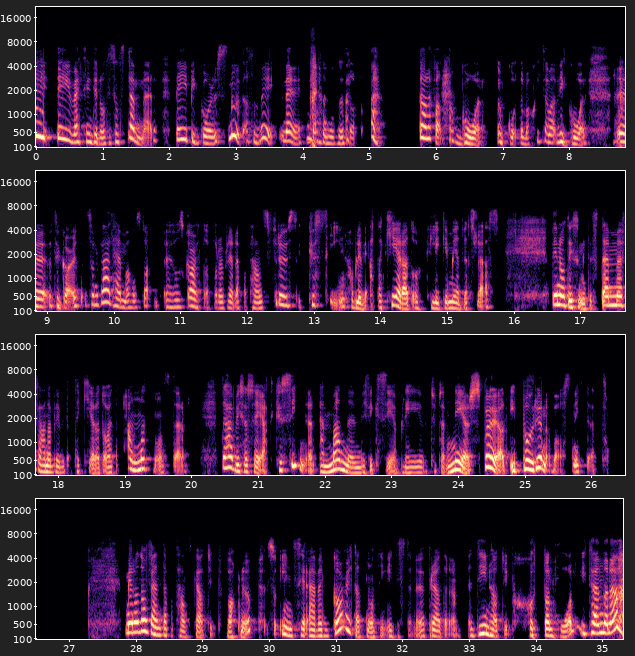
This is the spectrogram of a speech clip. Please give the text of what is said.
det, det är ju verkligen inte något som stämmer. Baby går smooth, alltså nej, nej, hon bara får motorstopp. I alla fall, de går, de går, de bara skitsamma, vi går eh, till Garth. Så väl hemma hos, eh, hos Garth då får de reda på att hans frus kusin har blivit attackerad och ligger medvetslös. Det är något som inte stämmer för han har blivit attackerad av ett annat monster. Det här visar sig att kusinen är mannen vi fick se blev typ nerspöad i början av avsnittet. Medan de väntar på att han ska typ vakna upp så inser även Garth att någonting inte stämmer med bröderna. Dean har typ 17 hål i tänderna.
